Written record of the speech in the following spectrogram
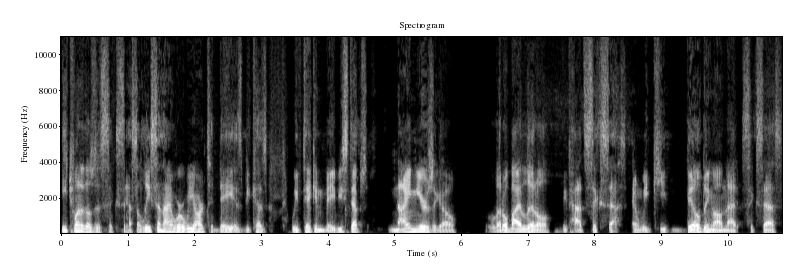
Each one of those is success. Alisa and I, where we are today, is because we've taken baby steps nine years ago, little by little, we've had success and we keep building on that success.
